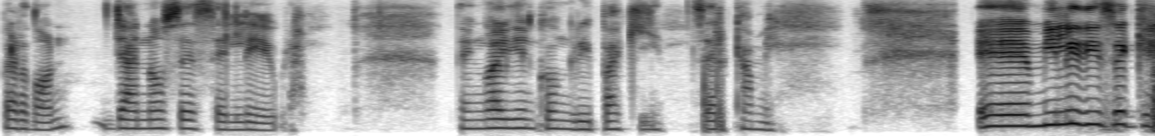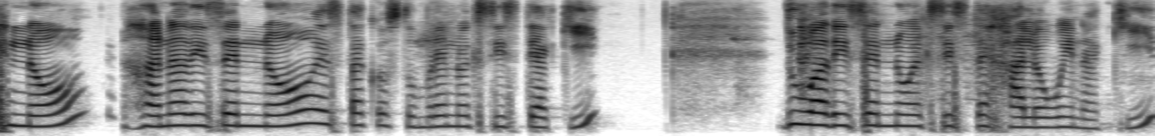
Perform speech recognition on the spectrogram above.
perdón, ya no se celebra. Tengo a alguien con gripa aquí, cerca a mí. Eh, Mili dice que no. Hannah dice no, esta costumbre no existe aquí. Dúa dice no existe Halloween aquí.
